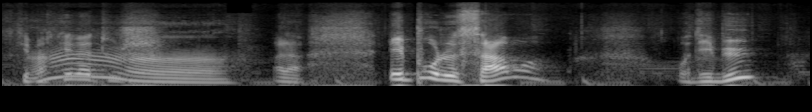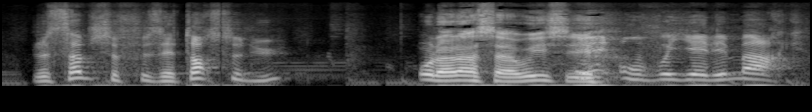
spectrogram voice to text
ce qui marquait la touche. Ah. Et pour le sabre, au début, le sabre se faisait torse nu Oh là là, ça oui, c'est. et on voyait les marques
